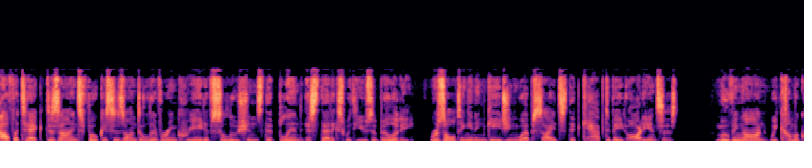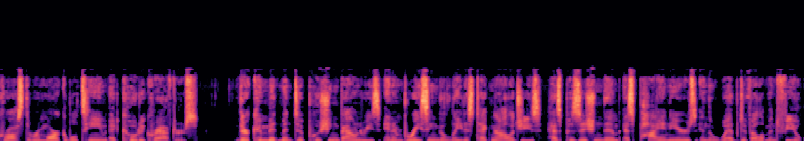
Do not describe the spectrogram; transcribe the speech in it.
AlphaTech Designs focuses on delivering creative solutions that blend aesthetics with usability, resulting in engaging websites that captivate audiences. Moving on, we come across the remarkable team at Coded Crafters. Their commitment to pushing boundaries and embracing the latest technologies has positioned them as pioneers in the web development field.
